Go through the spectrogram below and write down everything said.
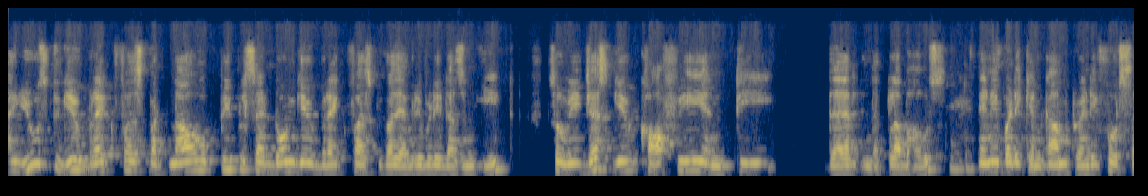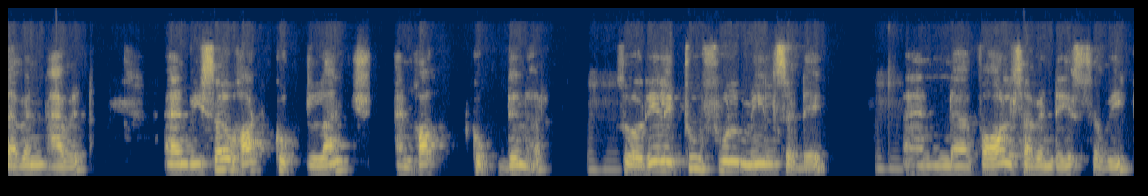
I used to give breakfast, but now people said don't give breakfast because everybody doesn't eat. So we just give coffee and tea there in the clubhouse. Anybody can come 24 7, have it. And we serve hot cooked lunch and hot cooked dinner. Mhm, So, really, two full meals a day mhm. and uh, for all seven days a week.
